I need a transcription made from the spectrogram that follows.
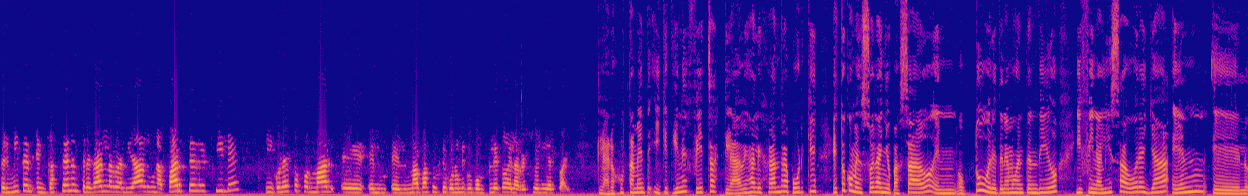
permiten en CACEN entregar la realidad de una parte de Chile y con esto formar eh, el, el mapa socioeconómico completo de la región y del país. Claro, justamente, y que tiene fechas claves, Alejandra, porque esto comenzó el año pasado, en octubre tenemos entendido, y finaliza ahora ya en, eh,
